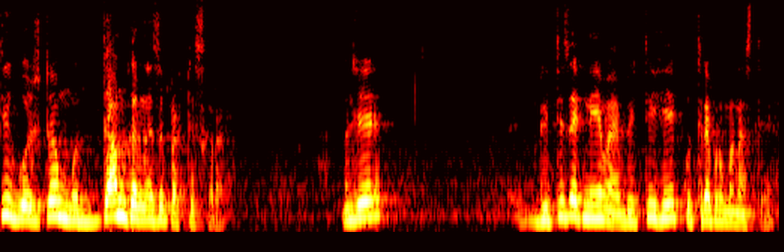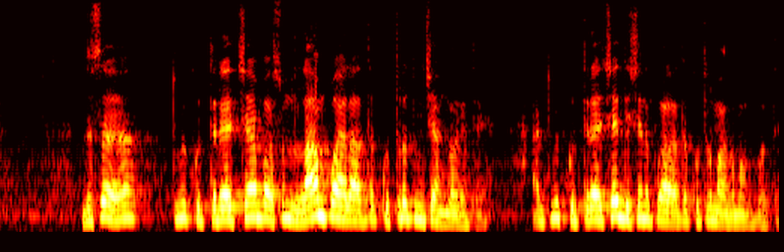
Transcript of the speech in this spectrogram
ती गोष्ट मुद्दाम करण्याचं प्रॅक्टिस करा. म्हणजे भीतीचा एक नियम आहे भीती हे कुत्र्याप्रमाणे असते. जसं तुम्ही कुत्र्याच्या पासून लांब पळाला तर कुत्रं तुमच्या अंगावर येते. आणि तुम्ही कुत्र्याच्या दिशेने पळाला तर कुत्रं मागं मागं पळते.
